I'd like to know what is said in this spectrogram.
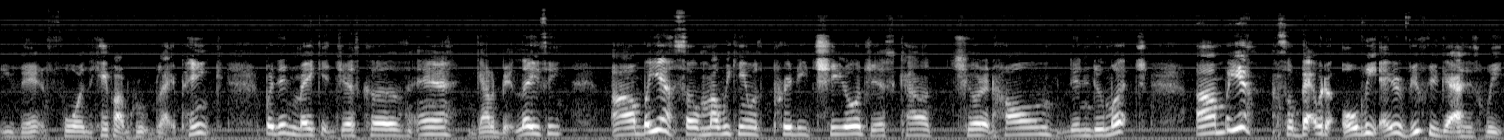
event for the K-pop group Blackpink, but didn't make it just cause, eh, got a bit lazy. Um, but yeah, so my weekend was pretty chill. Just kind of chilled at home. Didn't do much. Um, but yeah, so back with an OVA review for you guys this week.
